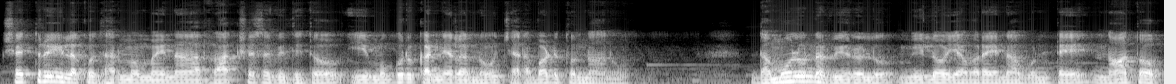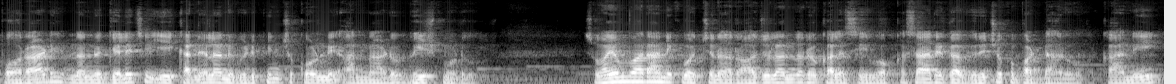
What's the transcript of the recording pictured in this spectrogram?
క్షత్రియులకు ధర్మమైన రాక్షస విధితో ఈ ముగ్గురు కన్యలను చెరబడుతున్నాను దమ్ములున్న వీరులు మీలో ఎవరైనా ఉంటే నాతో పోరాడి నన్ను గెలిచి ఈ కన్యలను విడిపించుకోండి అన్నాడు భీష్ముడు. స్వయంవరానికి వచ్చిన రాజులందరూ కలిసి ఒక్కసారిగా విరుచుకుపడ్డారు. కానీ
